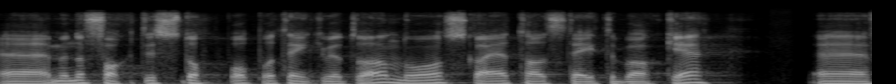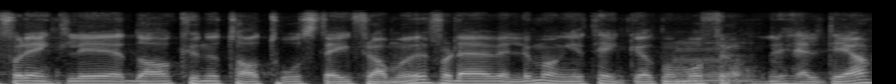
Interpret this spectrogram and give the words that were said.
Uh, men å faktisk stoppe opp og tenke vet du hva, nå skal jeg ta et steg tilbake. Uh, for egentlig da å kunne ta to steg framover. For det er veldig mange tenker at man må framover hele tida.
